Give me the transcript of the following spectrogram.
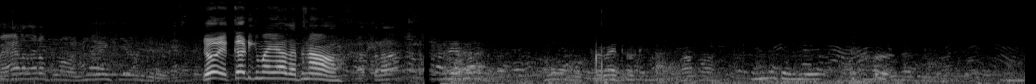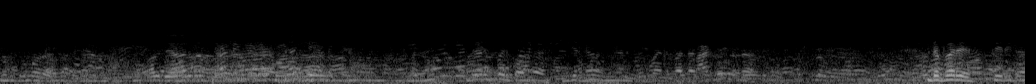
மேல தானே போனோம் யோ எக்க அடிக்குமாய்யா கத்துனா? இந்த பாரு தெரியுதா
